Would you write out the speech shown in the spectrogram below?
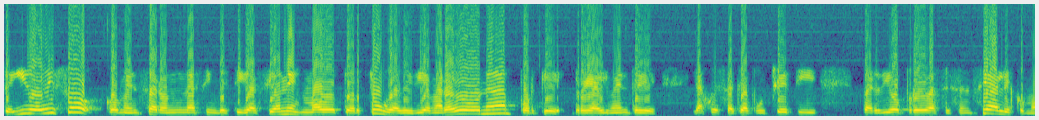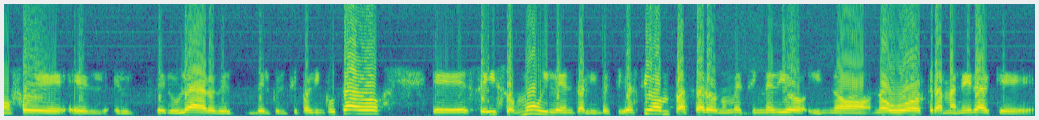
Seguido de eso comenzaron unas investigaciones modo tortuga, diría Maradona, porque realmente la jueza Capuchetti perdió pruebas esenciales, como fue el, celular del principal imputado. Eh, se hizo muy lenta la investigación, pasaron un mes y medio y no, no hubo otra manera que,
